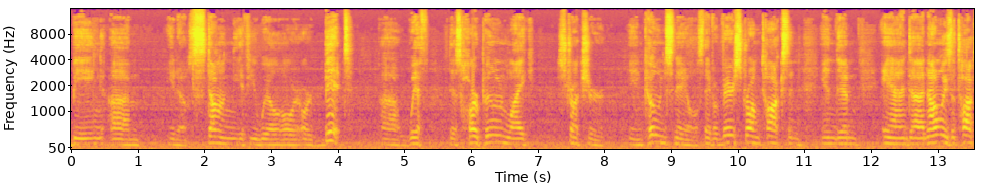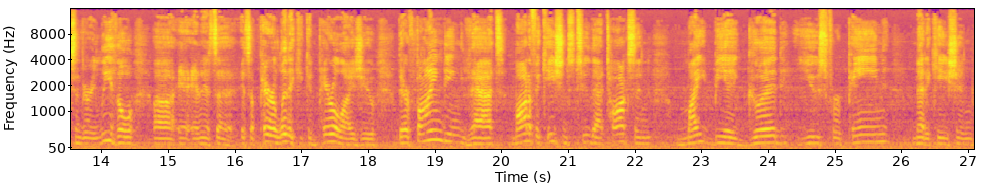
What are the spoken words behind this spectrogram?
being, um, you know, stung, if you will, or, or bit uh, with this harpoon like structure in cone snails. They have a very strong toxin in them, and uh, not only is the toxin very lethal, uh, and, and, it's a it's a paralytic. It can paralyze you. They're finding that modifications to that toxin might be a good use for pain medication.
